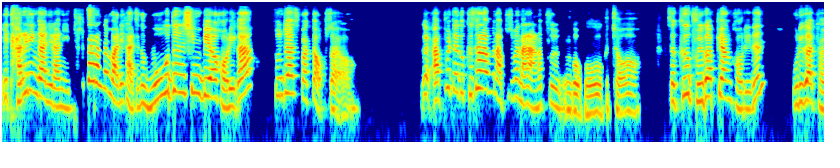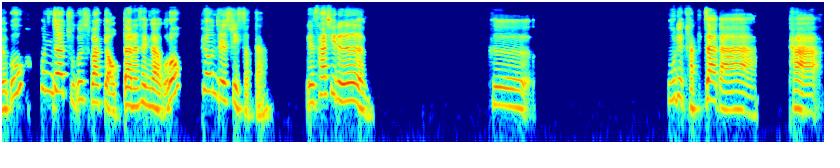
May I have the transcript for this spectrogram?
이 다른 인간이라는 이 타자라는 말이 가지는 모든 신비와 거리가 존재할 수밖에 없어요. 그 아플 때도 그 사람은 아프지만 나는 안 아픈 거고 그쵸. 그래서 그 불가피한 거리는 우리가 결국 혼자 죽을 수밖에 없다는 생각으로 표현될 수 있었다. 이게 사실은 그 우리 각자가 다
